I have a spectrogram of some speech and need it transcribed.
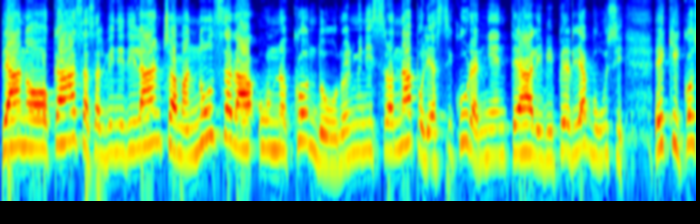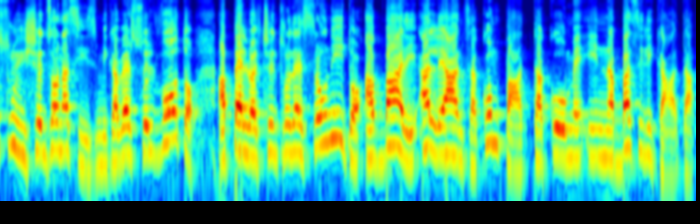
Piano casa, Salvini rilancia, ma non sarà un condono. Il ministro a Napoli assicura niente alibi per gli abusi e chi costruisce in zona sismica. Verso il voto, appello al centrodestra unito, a Bari alleanza compatta come in Basilicata.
